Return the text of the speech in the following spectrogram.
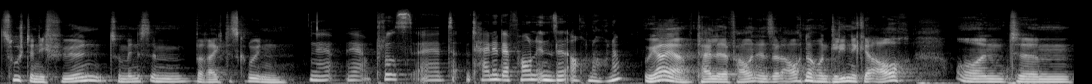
zuständig fühlen, zumindest im Bereich des Grünen. Ja, ja. plus äh, Teile der Fauninsel auch noch, ne? Ja, ja, Teile der Fauninsel auch noch und Klinike auch. Und ähm,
